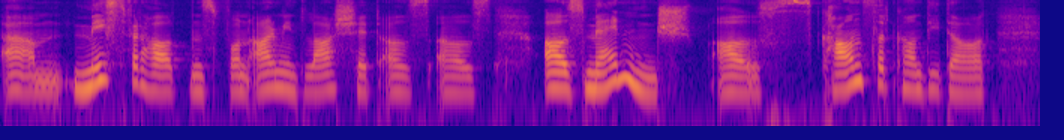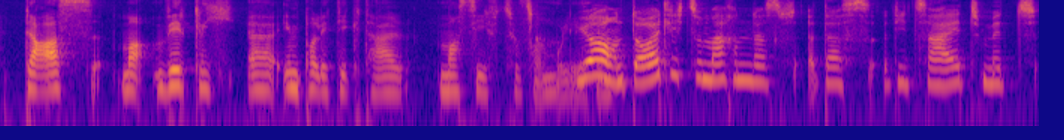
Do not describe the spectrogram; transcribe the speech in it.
ähm, Missverhaltens von Armin Laschet als, als, als Mensch, als Kanzlerkandidat, das wirklich äh, im Politikteil massiv zu formulieren. Ja, und deutlich zu machen, dass, dass die Zeit mit,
